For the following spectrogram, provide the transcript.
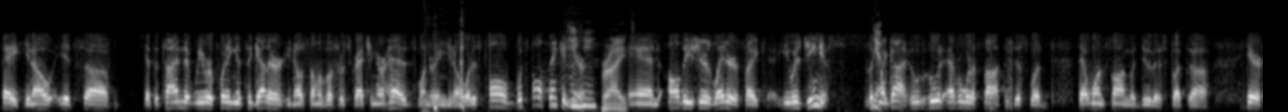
hey, you know, it's uh, at the time that we were putting it together. You know, some of us were scratching our heads, wondering, you know, what is Paul, what's Paul thinking here? Mm-hmm. Right. And all these years later, it's like he was genius. It's like, Yeah. my God, who who would ever would have thought that this would that one song would do this? But uh, here,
